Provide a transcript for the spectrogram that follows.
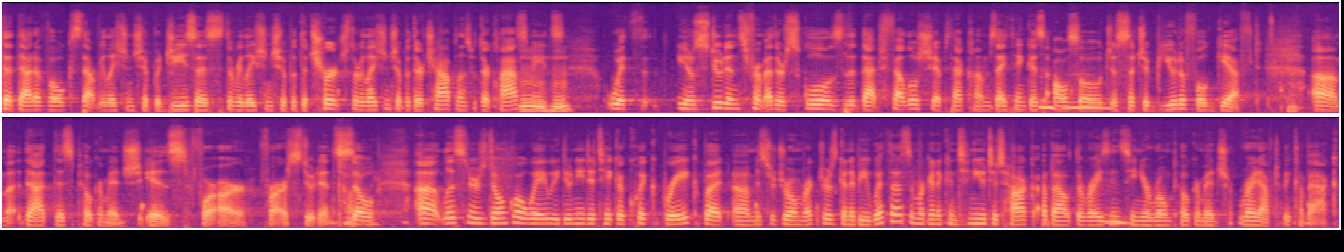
That that evokes that relationship with Jesus, the relationship with the church, the relationship with their chaplains, with their classmates, with you know students from other schools. That that fellowship that comes, I think, is also just such a beautiful gift um, that this pilgrimage is for our for our students. So, uh, listeners, don't go away. We do need to take a quick break, but uh, Mr. Jerome Richter is going to be with us, and we're going to continue to talk about the Rising Senior Rome Pilgrimage right after we come back.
